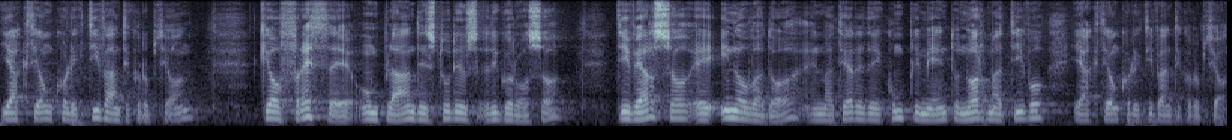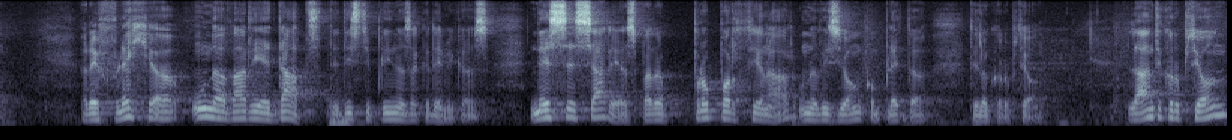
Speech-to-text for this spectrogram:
y acción colectiva anticorrupción, que ofrece un plan de estudios riguroso, diverso e innovador en materia de cumplimiento normativo y acción colectiva anticorrupción. Refleja una variedad de disciplinas académicas necesarias para proporcionar una visión completa de la corrupción la anticorrupción,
